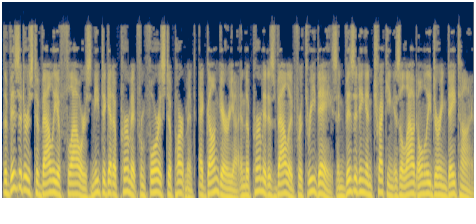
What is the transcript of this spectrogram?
The visitors to Valley of Flowers need to get a permit from Forest Department, at Ghangaria and the permit is valid for three days and visiting and trekking is allowed only during daytime.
